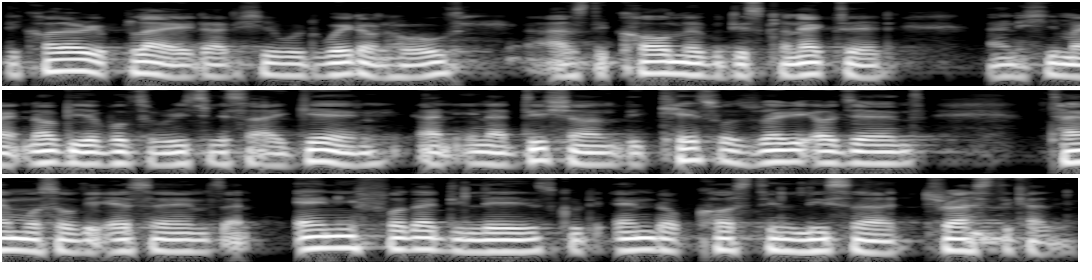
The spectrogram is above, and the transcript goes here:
The caller replied that he would wait on hold as the call may be disconnected and he might not be able to reach Lisa again. And in addition, the case was very urgent, time was of the essence, and any further delays could end up costing Lisa drastically.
